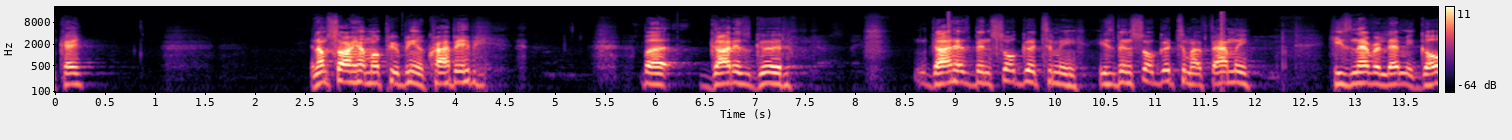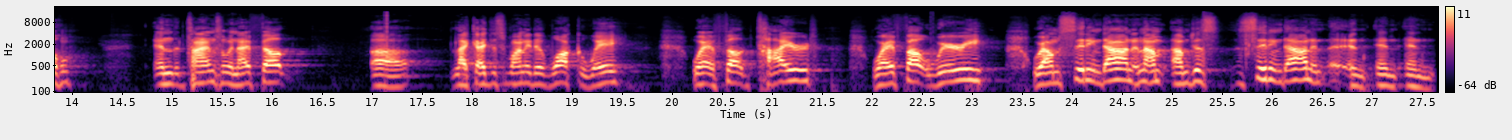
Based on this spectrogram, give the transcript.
Okay? And I'm sorry I'm up here being a crybaby, but God is good. God has been so good to me. He's been so good to my family. He's never let me go and the times when I felt uh, like I just wanted to walk away, where I felt tired, where I felt weary, where I'm sitting down and I'm, I'm just sitting down and, and, and, and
